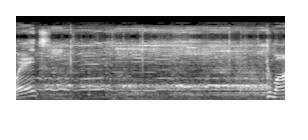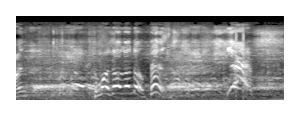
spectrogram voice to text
Wait. Come on. Come on, go, go, go. Finish. Yes!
